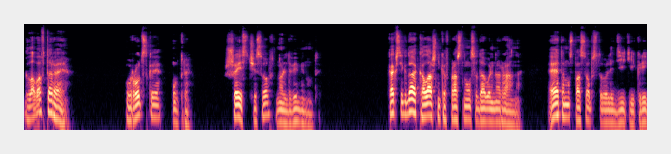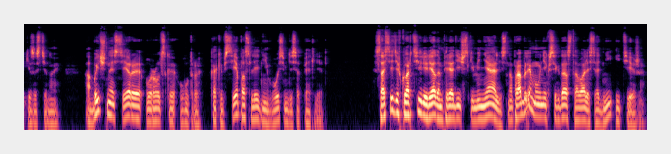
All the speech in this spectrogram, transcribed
Глава вторая. Уродское утро. 6 часов 02 минуты. Как всегда, Калашников проснулся довольно рано. Этому способствовали дикие крики за стеной. Обычное серое уродское утро, как и все последние 85 лет. Соседи в квартире рядом периодически менялись, но проблемы у них всегда оставались одни и те же.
